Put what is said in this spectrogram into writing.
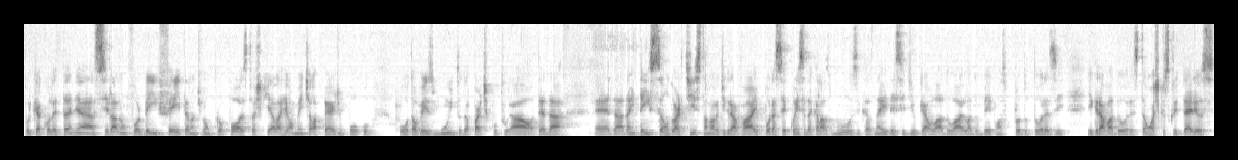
Porque a coletânea, se ela não for bem feita, ela não tiver um propósito, acho que ela realmente ela perde um pouco, ou talvez muito, da parte cultural, até da, é, da, da, intenção do artista na hora de gravar e pôr a sequência daquelas músicas, né? E decidir o que é o lado A e o lado B com as produtoras e, e gravadoras. Então, acho que os critérios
